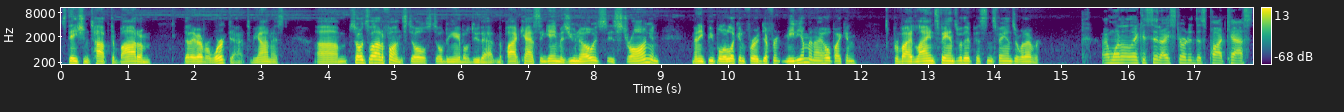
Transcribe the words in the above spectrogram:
station top to bottom that I've ever worked at, to be honest. Um, so it's a lot of fun still, still being able to do that. And the podcasting game, as you know, is is strong, and many people are looking for a different medium. And I hope I can provide Lions fans with it, Pistons fans, or whatever. And what, like I said, I started this podcast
